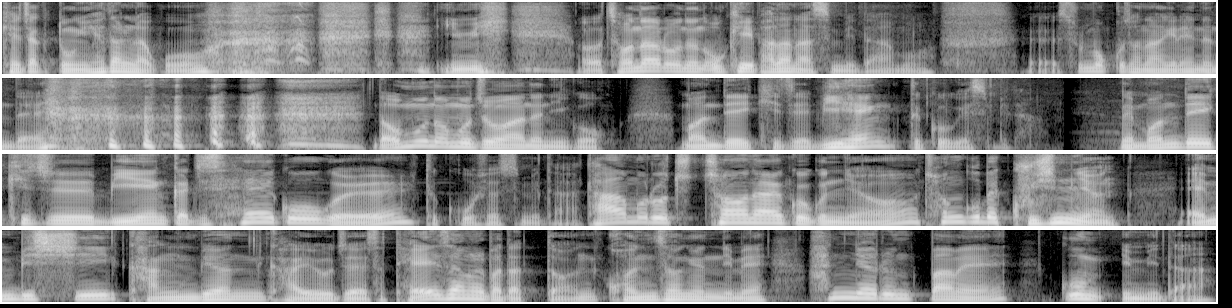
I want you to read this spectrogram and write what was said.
개작 동의 해달라고 이미 어, 전화로는 오케이 받아놨습니다. 뭐술 예, 먹고 전화하긴 했는데 너무너무 좋아하는 이 곡, 먼데이 키즈의 미행 듣고 오겠습니다. 네, 먼데이 키즈 미행까지 세 곡을 듣고 오셨습니다. 다음으로 추천할 곡은요, 1990년 MBC 강변 가요제에서 대상을 받았던 권성연 님의 한여름밤의 꿈입니다.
